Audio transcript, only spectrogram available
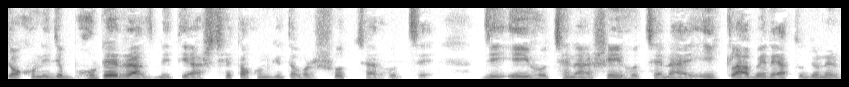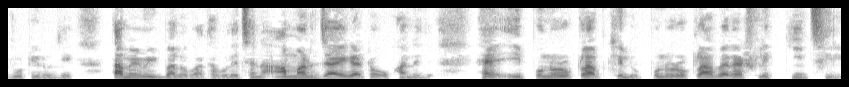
যখন এই যে ভোটের রাজনীতি আসছে, তখন কিন্তু আবার সোচ্চার হচ্ছে যে এই হচ্ছে না, সেই হচ্ছে না, এই ক্লাবের এতজনের রুটি রুজি তামিম ইকবালও কথা বলেছেন, আমার জায়গাটা ওখানে হ্যাঁ এই পনেরো ক্লাব খেলুক, পনেরো ক্লাবের আসলে কি ছিল?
